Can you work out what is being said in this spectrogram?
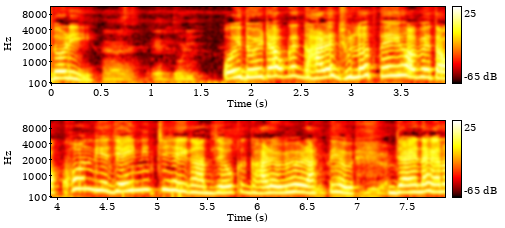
দড়ি? হ্যাঁ দড়ি। ওই দড়িটা ওকে ঘাড়ে ঝুলোতেই হবে। তখন দিয়ে যেই নিচ্ছে সেই কাঁদছে। ওকে ঘাড়ে ওইভাবে রাখতেই হবে। জানি না কেন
